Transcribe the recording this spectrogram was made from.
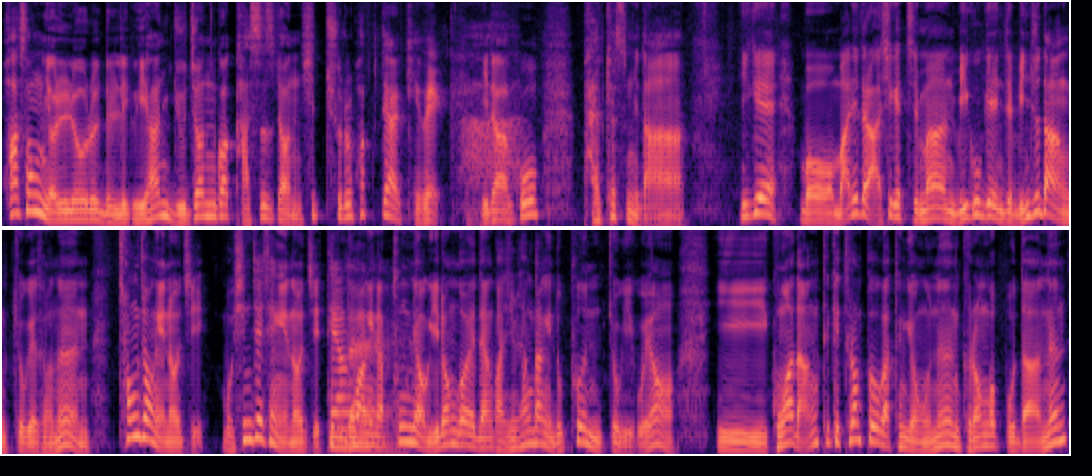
화석 연료를 늘리기 위한 유전과 가스전 시추를 확대할 계획이라고 밝혔습니다. 이게 뭐 많이들 아시겠지만 미국의 이제 민주당 쪽에서는 청정 에너지, 뭐 신재생 에너지, 태양광이나 네. 풍력 이런 거에 대한 관심이 상당히 높은 쪽이고요. 이 공화당 특히 트럼프 같은 경우는 그런 것보다는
